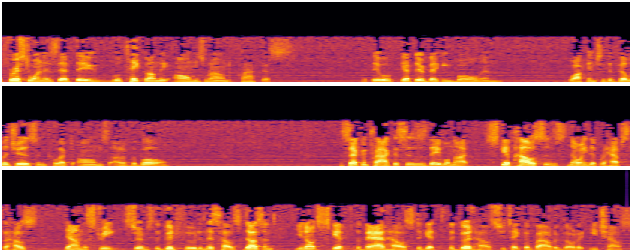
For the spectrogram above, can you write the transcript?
the first one is that they will take on the alms round practice that they will get their begging bowl and walk into the villages and collect alms out of the bowl. The second practice is they will not skip houses, knowing that perhaps the house down the street serves the good food and this house doesn't. You don't skip the bad house to get to the good house. You take a vow to go to each house.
